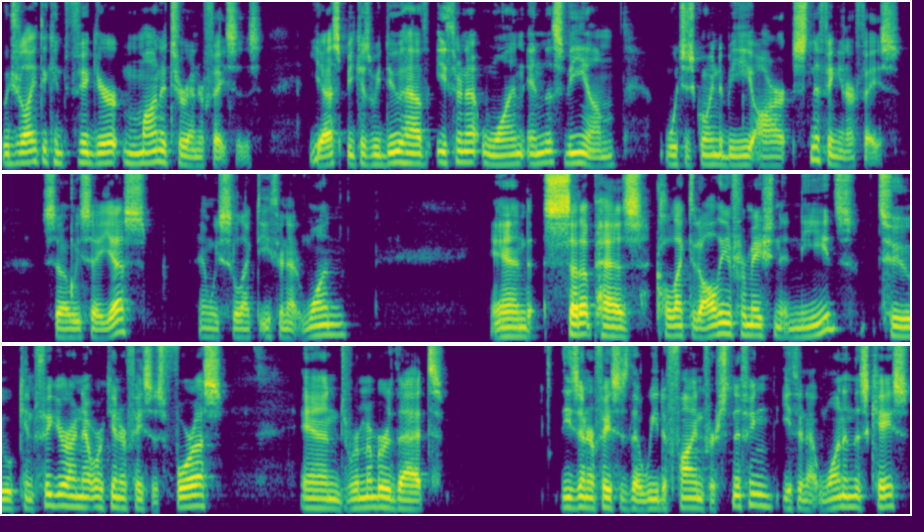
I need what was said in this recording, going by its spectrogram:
Would you like to configure monitor interfaces? Yes, because we do have Ethernet 1 in this VM, which is going to be our sniffing interface. So we say yes, and we select Ethernet 1. And setup has collected all the information it needs to configure our network interfaces for us. And remember that these interfaces that we define for sniffing, Ethernet 1 in this case,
